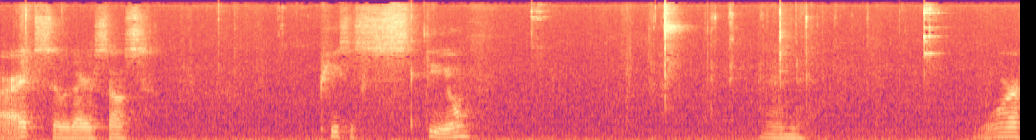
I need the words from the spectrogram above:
Alright, so we got ourselves a piece of steel and more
